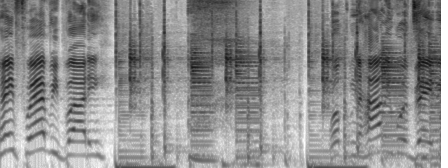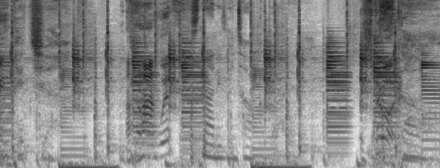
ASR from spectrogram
ain't for everybody. Welcome to Hollywood, baby. Picture. Uh huh. Let's not even talk about it. Let's do it. Go.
